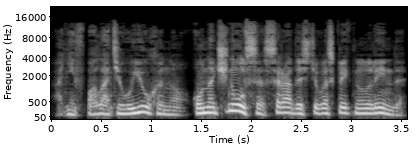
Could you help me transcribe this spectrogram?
«Они в палате у Юхана! Он очнулся!» — с радостью воскликнула Линда.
